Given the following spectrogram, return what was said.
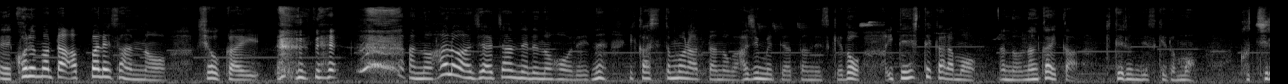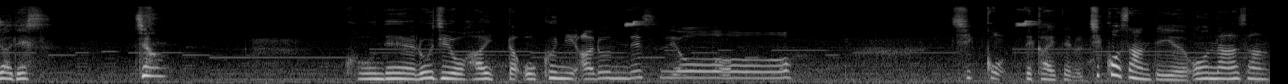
えー、これまたあっぱれさんの紹介 であのハローアジアチャンネルの方でね行かせてもらったのが初めてやったんですけど移転してからもあの何回か来てるんですけどもこちらです。じゃん。こうね路地を入った奥にあるんですよ。チコって書いてる。チコさんっていうオーナーさん。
